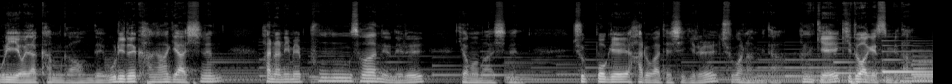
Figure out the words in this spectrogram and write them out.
우리의 연약함 가운데 우리를 강하게 하시는 하나님의 풍성한 은혜를 경험하시는 축복의 하루가 되시기를 축원합니다. 함께 기도하겠습니다.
